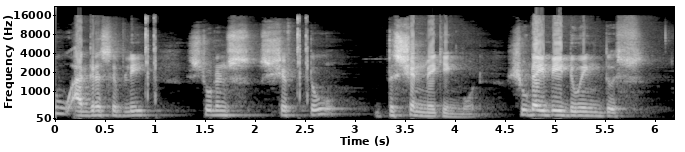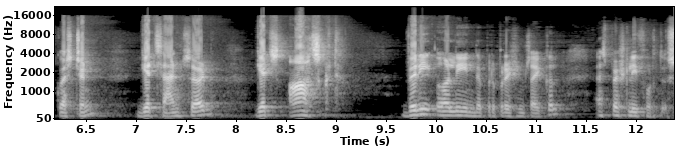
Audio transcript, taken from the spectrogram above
too aggressively, students shift to decision making mode. Should I be doing this question? Gets answered, gets asked very early in the preparation cycle, especially for this.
